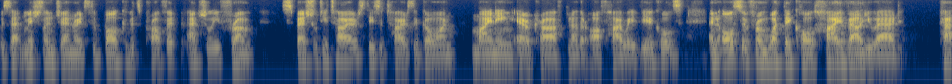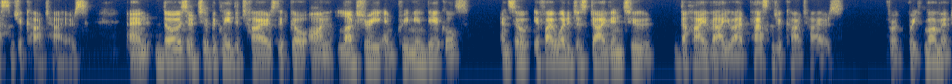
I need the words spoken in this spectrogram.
was that Michelin generates the bulk of its profit actually from specialty tires. These are tires that go on mining, aircraft, and other off highway vehicles, and also from what they call high value add passenger car tires. And those are typically the tires that go on luxury and premium vehicles. And so, if I were to just dive into the high value add passenger car tires for a brief moment,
